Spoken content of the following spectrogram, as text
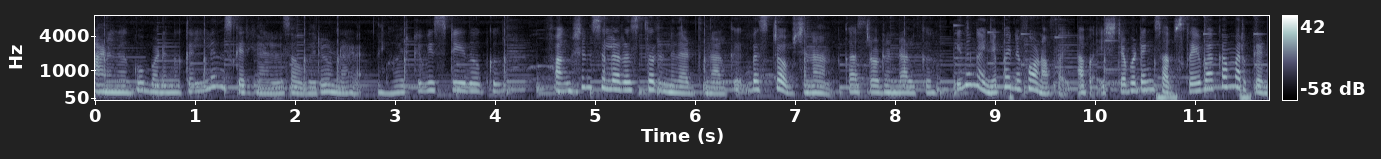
ആണുങ്ങൾക്കും പെണ്ണുങ്ങൾക്കും എല്ലാം നിസ്കരിക്കാനുള്ള സൗകര്യം ഉണ്ടാടെ നിങ്ങൾ അവർക്ക് വിസിറ്റ് ചെയ്ത് നോക്ക്. ഫംഗ്ഷൻസ് ഉള്ള റെസ്റ്റോറന്റ് നടത്തുന്ന ആൾക്ക് ബെസ്റ്റ് ഓപ്ഷനാണ് കാസർഗോഡിന്റെ ആൾക്ക്. ഇതും കഴിഞ്ഞപ്പോൾ എന്റെ ഫോൺ ഓഫായി അപ്പോൾ ഇഷ്ടപ്പെട്ടെങ്കിൽ സബ്സ്ക്രൈബ് ആക്കാൻ മറക്കണ്ട.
